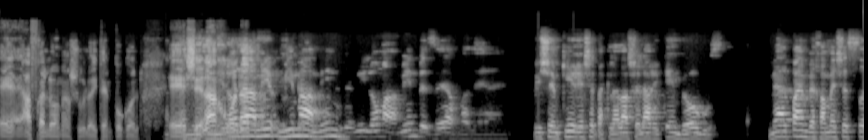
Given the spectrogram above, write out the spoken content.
אה, אף אחד לא אומר שהוא לא ייתן פה גול. שאלה אחרונה... אני לא יודע מי, מי מאמין ומי לא מאמין בזה, אבל מי שמכיר, יש את הקללה של הארי קיין באוגוסט. מ-2015,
